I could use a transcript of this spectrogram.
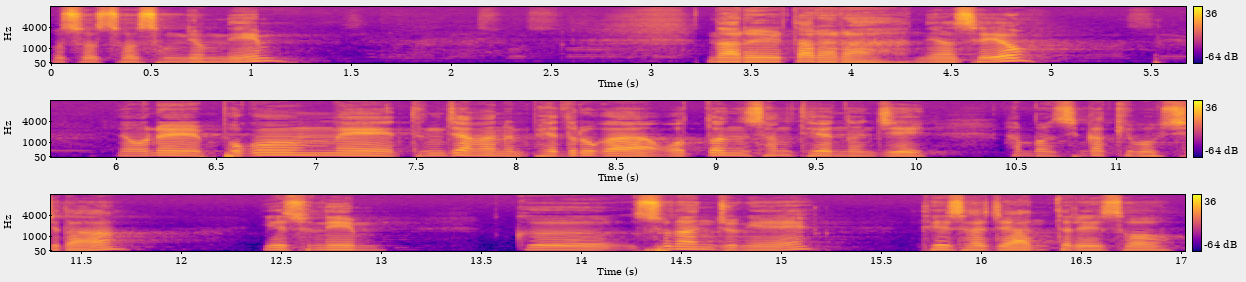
오소서 성령님. 나를 따라라. 안녕하세요. 네, 오늘 복음에 등장하는 베드로가 어떤 상태였는지 한번 생각해 봅시다. 예수님 그 순환 중에 대사제 안뜰에서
